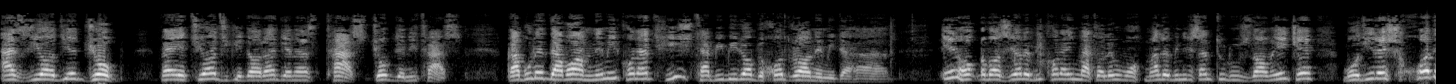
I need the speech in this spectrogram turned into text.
از زیادی جب و احتیاجی که دارد یعنی از ترس جب یعنی ترس. قبول دوا هم نمی کند هیچ طبیبی را به خود را نمی دهد این حق بازی ها رو این مطالب محمل رو می تو روزنامه ای که مدیرش خود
